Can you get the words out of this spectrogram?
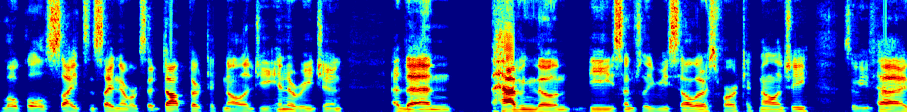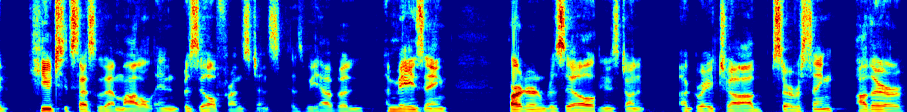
local sites and site networks that adopt our technology in a region and then having them be essentially resellers for our technology. So we've had huge success with that model in Brazil, for instance, because we have an amazing partner in Brazil who's done a great job servicing other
